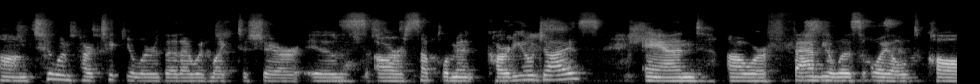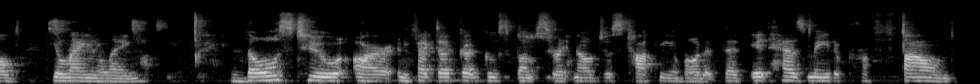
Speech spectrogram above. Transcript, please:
um, two in particular that I would like to share is our supplement CardioGize and our fabulous oil called Ylang Ylang. Those two are, in fact, I've got goosebumps right now just talking about it, that it has made a profound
